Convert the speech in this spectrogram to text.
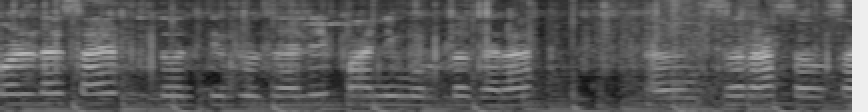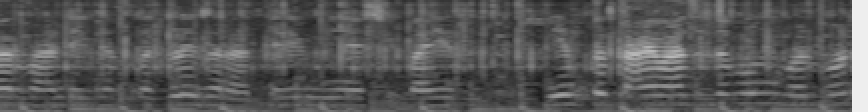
पडलं साहेब. दोन तीन रोज झाले पाणी मुरलं घरात. सर सरा संसार भांडे घर सगळे घरात आहे. मी अशी बाहेर नेमकं काय वाजलं म्हणून बडबड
